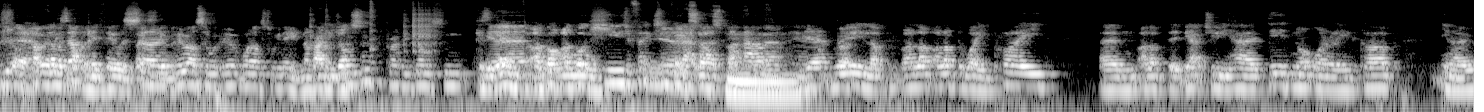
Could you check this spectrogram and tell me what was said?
You've got a couple, another couple of midfielders, So who else? Who, what else do we need? Number Bradley. Johnson. Bradley Johnson. Because again, I've got, I've got huge affection for that so lad. spot I for have. that, Mm. Yeah, Really love, I love, I love the way he played. Um, I love the, the attitude he had. Did not want to leave the club. You know,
